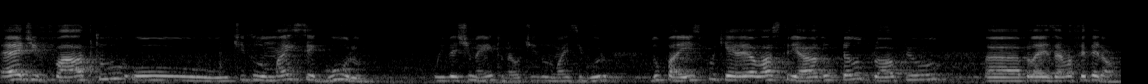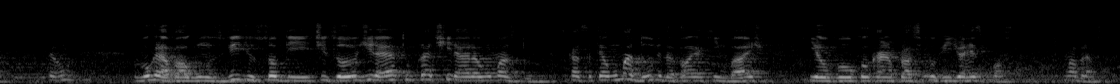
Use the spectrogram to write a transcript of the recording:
É de fato o título mais seguro, o investimento, né, o título mais seguro do país, porque é lastreado pelo próprio, uh, pela Reserva Federal. Então, vou gravar alguns vídeos sobre Tesouro Direto para tirar algumas dúvidas. Caso você tenha alguma dúvida, coloque aqui embaixo e eu vou colocar no próximo vídeo a resposta. Um abraço.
